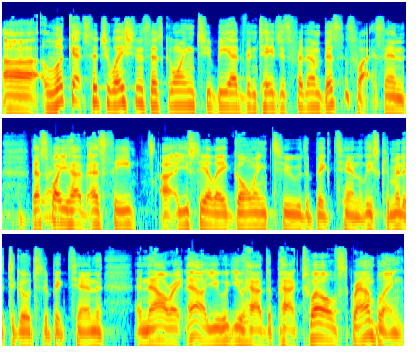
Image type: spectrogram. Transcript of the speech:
uh, look at situations that's going to be advantageous for them business wise. And that's right. why you have SC, uh, UCLA going to the Big Ten, at least committed to go to the Big Ten. And now, right now, you, you have the Pac 12 scrambling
